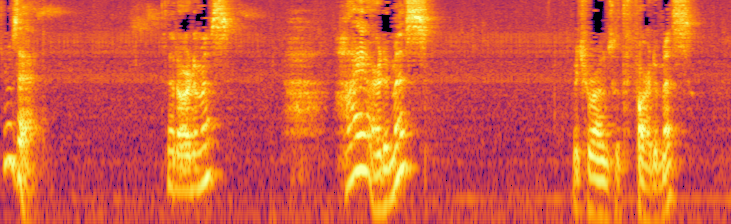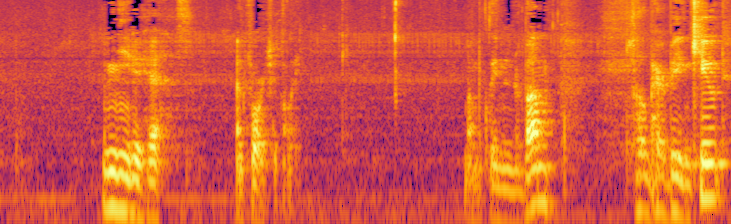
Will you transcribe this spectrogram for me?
Who's that? Is that Artemis? Hi, Artemis. Which rhymes with Fartimus. Yes, unfortunately. Mom cleaning her bum. Little bear being cute.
